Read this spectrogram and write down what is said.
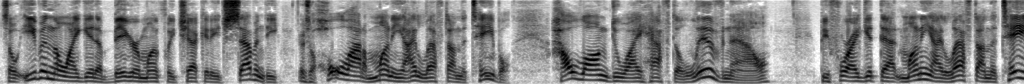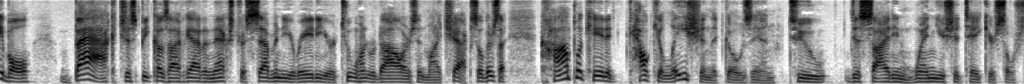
So even though I get a bigger monthly check at age 70, there's a whole lot of money I left on the table. How long do I have to live now before I get that money I left on the table back just because I've got an extra 70 or 80 or $200 in my check. So there's a complicated calculation that goes in to deciding when you should take your Social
